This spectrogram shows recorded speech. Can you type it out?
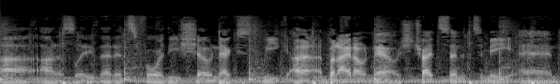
uh, honestly, that it's for the show next week. Uh, but I don't know. She tried to send it to me, and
